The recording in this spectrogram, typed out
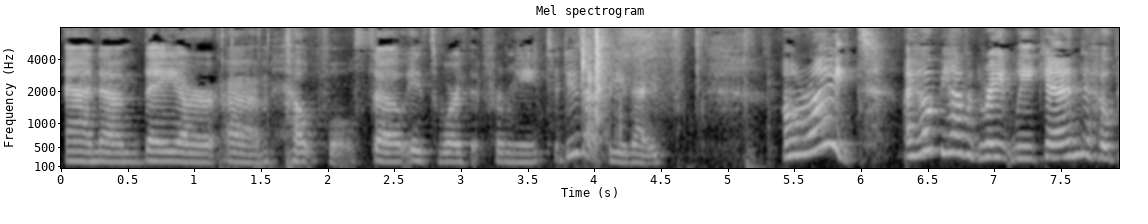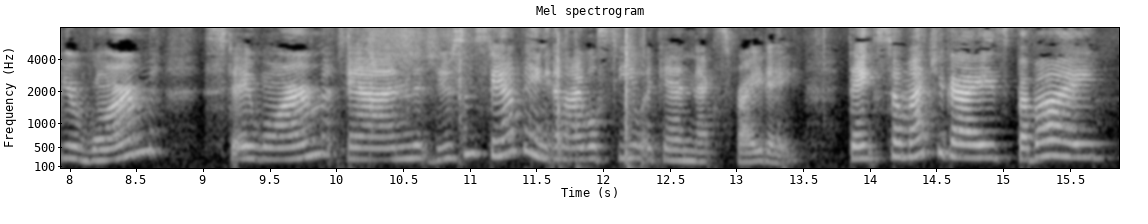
and um, they are um, helpful. So it's worth it for me to do that for you guys. All right. I hope you have a great weekend. I hope you're warm. Stay warm and do some stamping. And I will see you again next Friday. Thanks so much, you guys. Bye bye.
